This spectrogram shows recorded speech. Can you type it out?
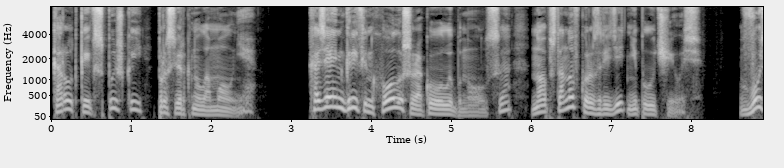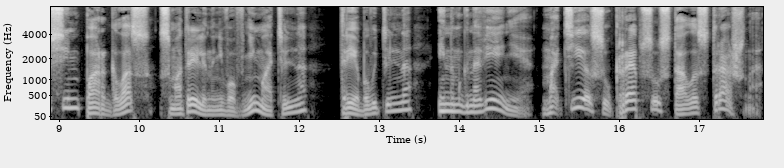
короткой вспышкой, просверкнула молния. Хозяин Гриффин-холла широко улыбнулся, но обстановку разрядить не получилось. Восемь пар глаз смотрели на него внимательно, требовательно, и на мгновение Матиасу Крепсу стало страшно.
